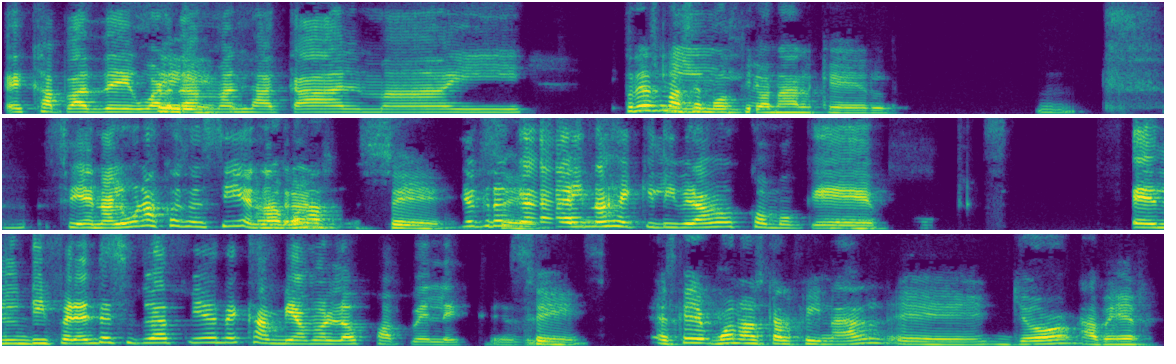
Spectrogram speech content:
es capaz de guardar Sí. más la calma y Tú eres más emocional que él. sí, en algunas cosas sí, en En otras algunas, sí, Yo creo sí. que ahí nos equilibramos como que en diferentes situaciones cambiamos los papeles, creo. Sí, es que, bueno, es que al final eh, yo, a ver,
